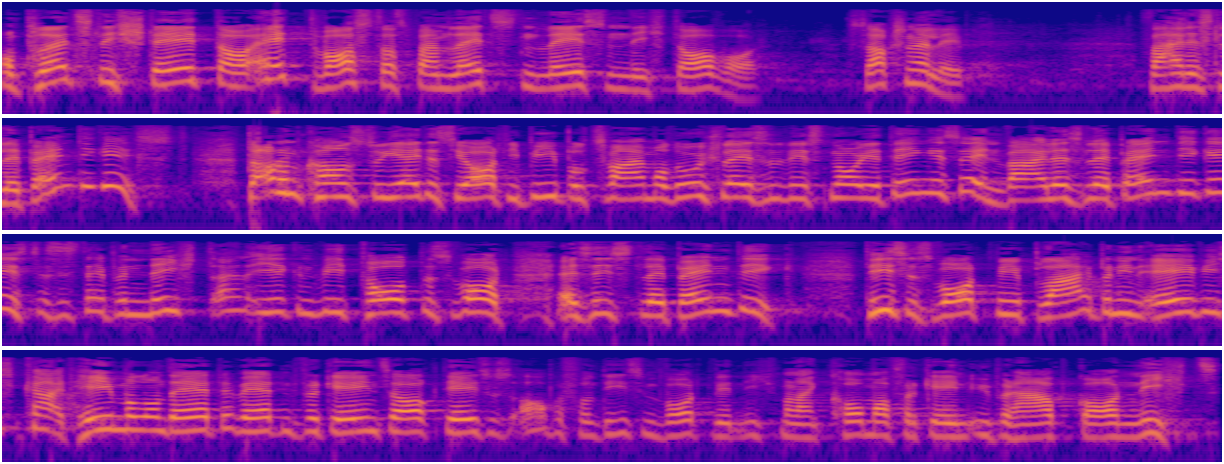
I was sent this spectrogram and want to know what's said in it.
und plötzlich steht da etwas, das beim letzten Lesen nicht da war. Sag schon erlebt. Weil es lebendig ist. Darum kannst du jedes Jahr die Bibel zweimal durchlesen und wirst neue Dinge sehen, weil es lebendig ist. Es ist eben nicht ein irgendwie totes Wort. Es ist lebendig. Dieses Wort wird bleiben in Ewigkeit. Himmel und Erde werden vergehen, sagt Jesus, aber von diesem Wort wird nicht mal ein Komma vergehen, überhaupt gar nichts.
